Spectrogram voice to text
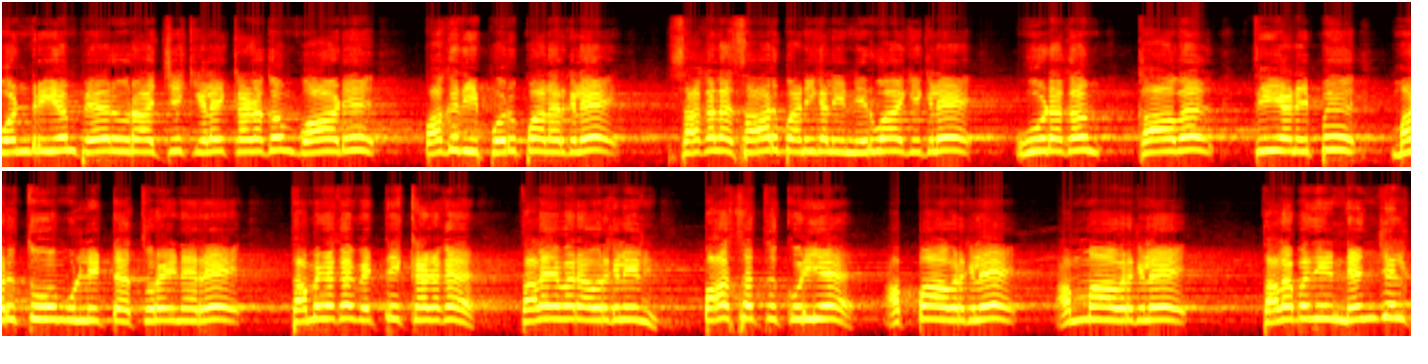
ஒன்றியம் பேரூராட்சி கிளைக்கழகம் வார்டு பகுதி பொறுப்பாளர்களே சகல சார்பு அணிகளின் நிர்வாகிகளே ஊடகம் காவல் தீயணைப்பு மருத்துவம் உள்ளிட்ட துறையினரே தமிழக வெற்றி கழக தலைவர் அவர்களின் பாசத்துக்குரிய அப்பா அவர்களே அம்மா அவர்களே தளபதி நெஞ்சில்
